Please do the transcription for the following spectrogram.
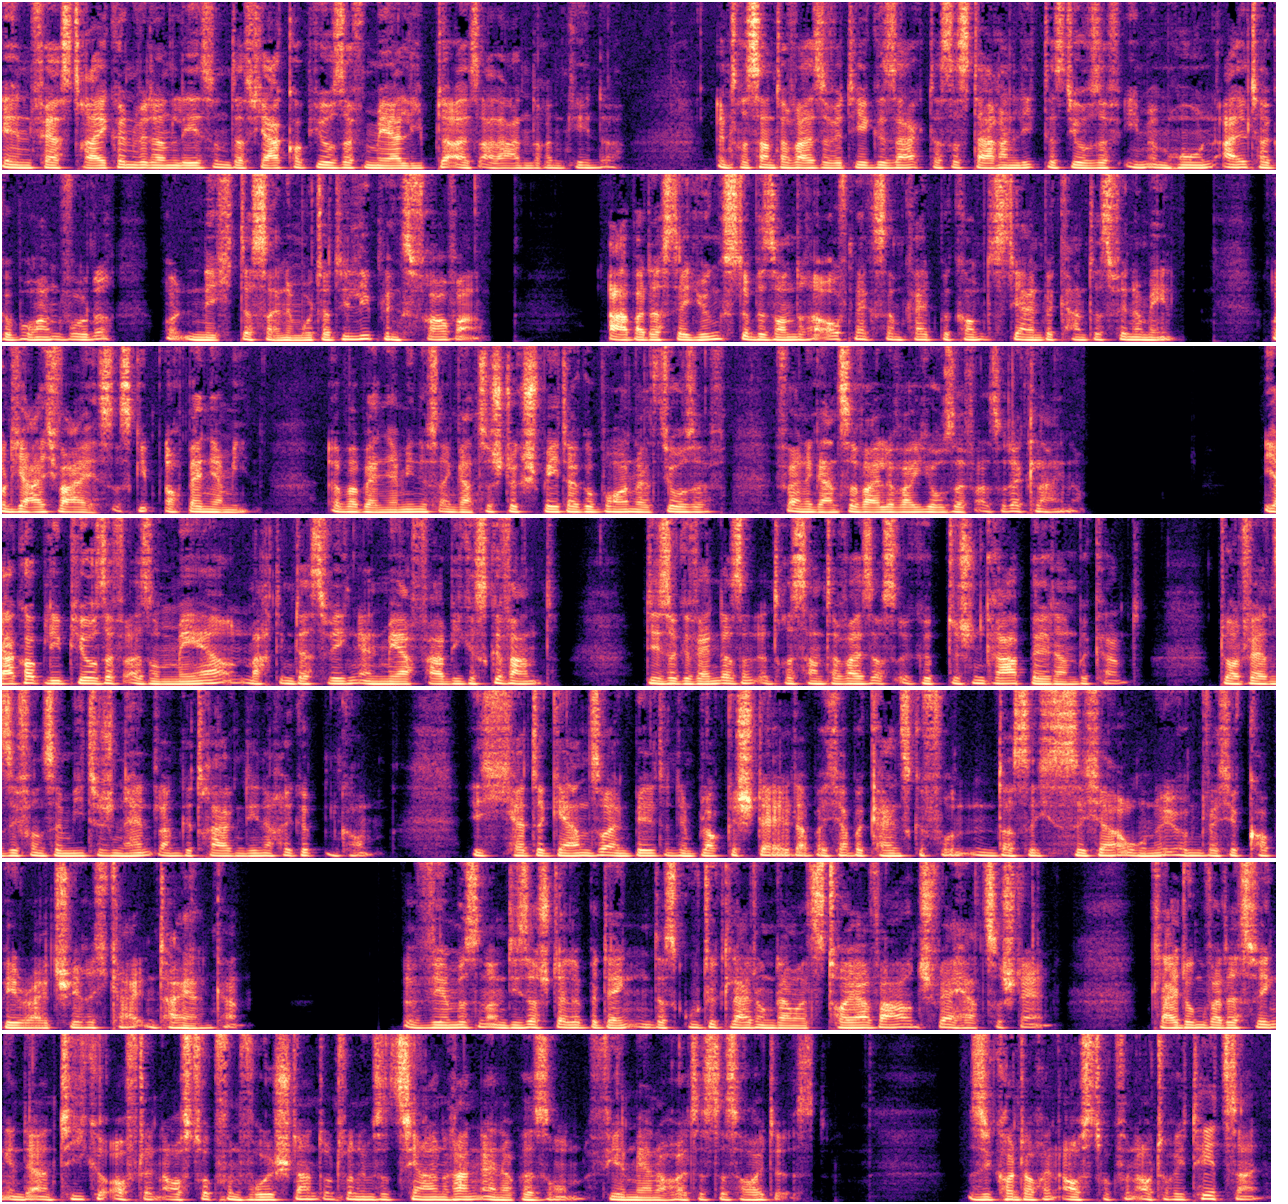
In Vers 3 können wir dann lesen, dass Jakob Josef mehr liebte als alle anderen Kinder. Interessanterweise wird hier gesagt, dass es daran liegt, dass Josef ihm im hohen Alter geboren wurde und nicht, dass seine Mutter die Lieblingsfrau war. Aber dass der Jüngste besondere Aufmerksamkeit bekommt, ist ja ein bekanntes Phänomen. Und ja, ich weiß, es gibt noch Benjamin. Aber Benjamin ist ein ganzes Stück später geboren als Josef. Für eine ganze Weile war Josef also der Kleine. Jakob liebt Josef also mehr und macht ihm deswegen ein mehrfarbiges Gewand. Diese Gewänder sind interessanterweise aus ägyptischen Grabbildern bekannt. Dort werden sie von semitischen Händlern getragen, die nach Ägypten kommen. Ich hätte gern so ein Bild in den Blog gestellt, aber ich habe keins gefunden, das ich sicher ohne irgendwelche Copyright-Schwierigkeiten teilen kann. Wir müssen an dieser Stelle bedenken, dass gute Kleidung damals teuer war und schwer herzustellen. Kleidung war deswegen in der Antike oft ein Ausdruck von Wohlstand und von dem sozialen Rang einer Person, viel mehr noch als es das heute ist. Sie konnte auch ein Ausdruck von Autorität sein.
